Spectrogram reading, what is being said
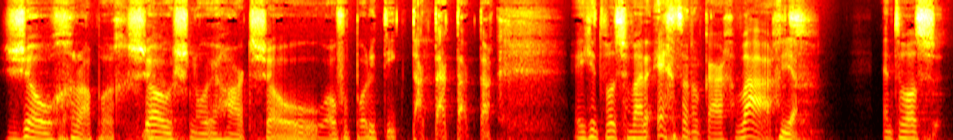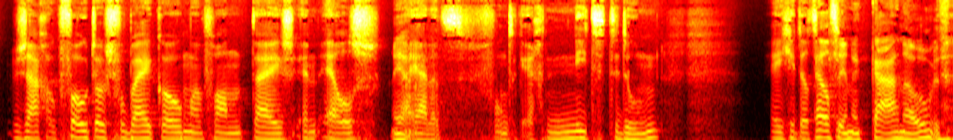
Zo grappig, zo snoeihard, zo over politiek. Tak, tak, tak, tak. Weet je, het was, ze waren echt aan elkaar gewaagd. Ja. En het was, we zagen ook foto's voorbij komen van Thijs en Els. Ja. Nou ja, dat vond ik echt niet te doen. Weet je, dat... Els in een kano met,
